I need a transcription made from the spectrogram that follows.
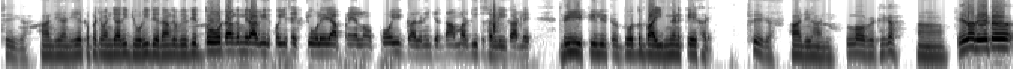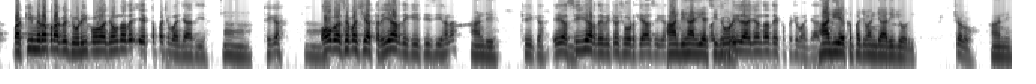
ਠੀਕ ਆ। ਹਾਂਜੀ ਹਾਂਜੀ 155 ਦੀ ਜੋੜੀ ਦੇ ਦਾਂਗੇ ਵੀਰ ਜੀ। ਦੋ ਡੰਗ ਮੇਰਾ ਵੀਰ ਕੋਈ ਇਥੇ ਚੋਲੇ ਆਪਣੇ ਵੱਲੋਂ ਕੋਈ ਗੱਲ ਨਹੀਂ ਜਿੱਦਾਂ ਮਰਜ਼ੀ ਤਸੱਲੀ ਕਰ ਲੇ। 20 21 ਲੀਟਰ ਦੁੱਧ ਬਾਈ ਮਿਣ ਕੇ ਖੜੇ। ਠੀਕ ਆ। ਹਾਂਜੀ ਹਾਂਜੀ। ਲਓ ਵੀ ਠੀਕ ਆ। ਹਾਂ। ਇਹਦਾ ਰੇਟ ਬਾਕੀ ਮੇਰਾ ਭਰਾ ਕੋਈ ਜੋੜੀ ਪਾਉਣਾ ਚਾਹੁੰਦਾ ਤੇ 155 ਦੀ ਆ। ਹਾਂ। ਠੀਕ ਆ। ਉਹ ਵੈਸੇ ਆਪਾਂ 76000 ਦੀ ਕੀਤੀ ਸੀ ਹਨਾ? ਹਾਂਜੀ। ਠੀਕ ਆ ਇਹ 80000 ਦੇ ਵਿੱਚੋਂ ਛੋੜ ਕਿਹਾ ਸੀਗਾ? ਹਾਂਜੀ ਹਾਂਜੀ ਅੱਛੀ ਜੋੜੀ ਲੈ ਜਾਂਦਾ ਤੇ 155 ਦੀ। ਹਾਂਜੀ 155 ਦੀ ਜੋੜੀ। ਚਲੋ। ਹਾਂਜੀ।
